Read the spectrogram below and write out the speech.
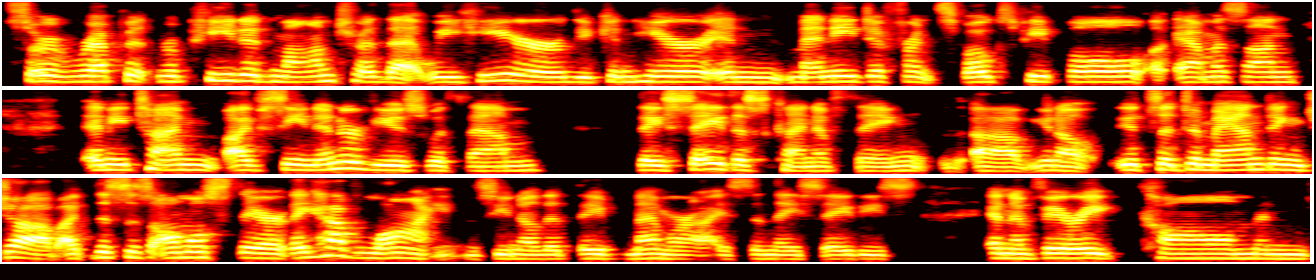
sort of rep- repeated mantra that we hear. You can hear in many different spokespeople, Amazon. Anytime I've seen interviews with them, they say this kind of thing. Uh, you know, it's a demanding job. I, this is almost their. They have lines, you know, that they've memorized, and they say these in a very calm and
